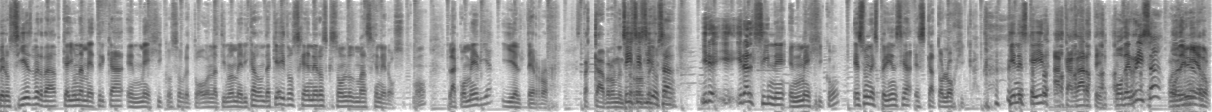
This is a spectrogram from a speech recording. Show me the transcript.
pero sí es verdad que hay una métrica en México, sobre todo en Latinoamérica, donde aquí hay dos géneros que son los más generosos, ¿no? La comedia y el terror. Está cabrón en Sí, sí, terror sí, o sea, ir, ir- ir al cine en México es una experiencia escatológica. Tienes que ir a cagarte, o de risa o, O de de, miedo.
